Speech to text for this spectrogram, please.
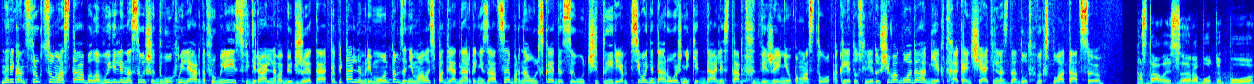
На реконструкцию моста было выделено свыше 2 миллиардов рублей из федерального бюджета. Капитальным ремонтом занималась подрядная организация «Барнаульская ДСУ-4». Сегодня дорожники дали старт движению по мосту, а к лету следующего года объект окончательно сдадут в эксплуатацию. Осталось э, работы по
